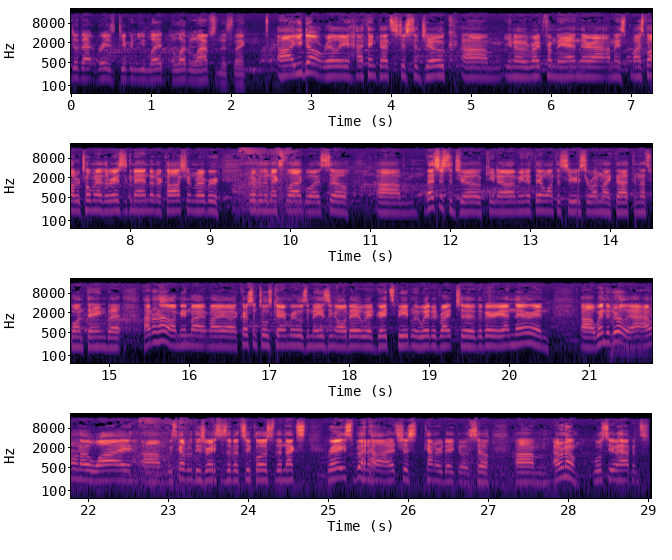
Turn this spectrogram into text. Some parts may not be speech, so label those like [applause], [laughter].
to that race given you led 11 laps in this thing? Uh, you don't really. I think that's just a joke. Um, you know, right from the end there, I mean, my spotter told me that the race is going to end under caution, whatever, whatever the next flag was. So um, that's just a joke. You know, I mean, if they want the series to run like that, then that's one thing. But I don't know. I mean, my, my uh, Crescent Tools Camry was amazing all day. We had great speed, and we waited right to the very end there and uh, winded early. I, I don't know why um, we scheduled these races if it's too close to the next race, [laughs] but uh, it's just kind of ridiculous. So um, I don't know. We'll see what happens.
